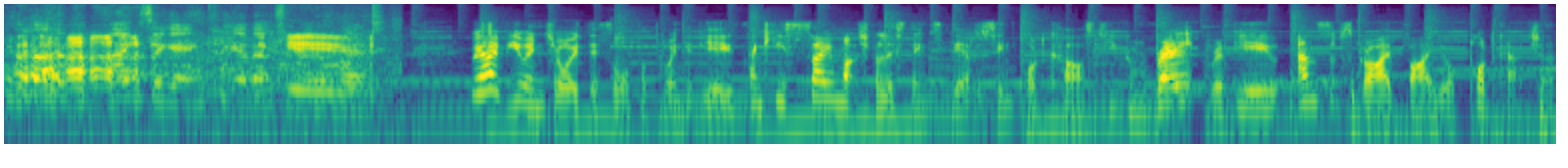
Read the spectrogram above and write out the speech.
Thanks again, Kia. That's Thank you. brilliant. We hope you enjoyed this author point of view. Thank you so much for listening to the Editing Podcast. You can rate, review, and subscribe via your podcatcher.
